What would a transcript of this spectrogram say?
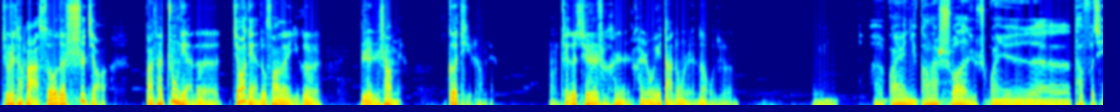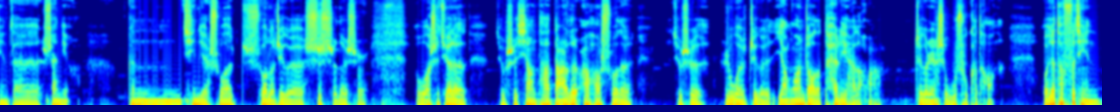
就是他把所有的视角，把他重点的焦点都放在一个人上面，个体上面，嗯，这个其实是很很容易打动人的，我觉得，嗯呃，关于你刚才说的，就是关于呃他父亲在山顶跟秦姐说说了这个事实的事儿，我是觉得就是像他大儿子二号说的，就是如果这个阳光照的太厉害的话，这个人是无处可逃的。我觉得他父亲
